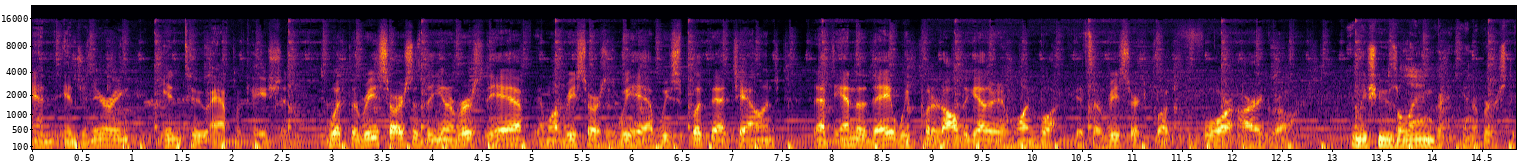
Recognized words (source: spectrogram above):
and engineering into application. With the resources the university have and what resources we have, we split that challenge. And at the end of the day, we put it all together in one book. It's a research book for our growers. MSU is a land-grant university,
